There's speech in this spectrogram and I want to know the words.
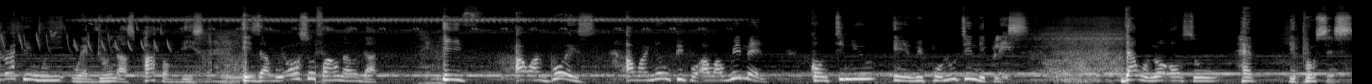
another thing we were doing as part of this is that we also found out that if our boys, our young people, our women continue in repolluting the place, that will not also help the process.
